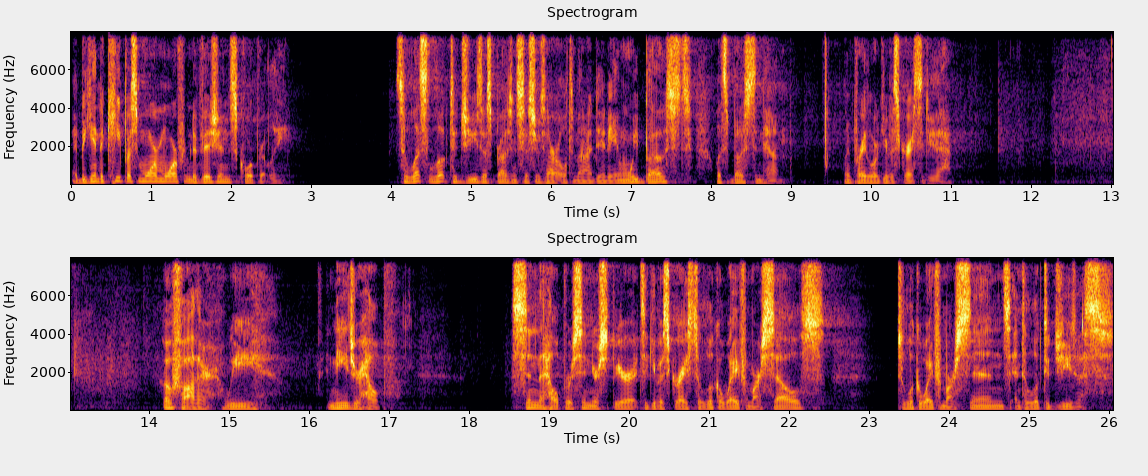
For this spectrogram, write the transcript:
and begin to keep us more and more from divisions corporately. So let's look to Jesus, brothers and sisters, our ultimate identity. And when we boast, let's boast in Him. Let me pray, Lord, give us grace to do that. Oh, Father, we need your help. Send the helper, send your spirit to give us grace to look away from ourselves, to look away from our sins, and to look to Jesus,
